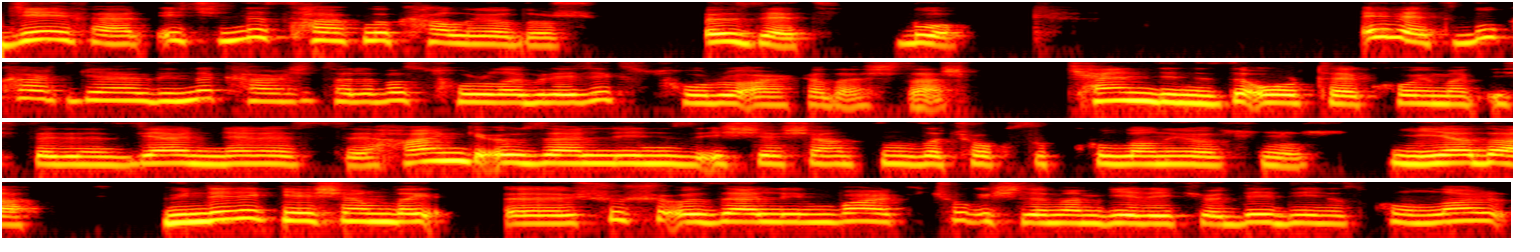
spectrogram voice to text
Cevher içinde saklı kalıyordur. Özet bu. Evet, bu kart geldiğinde karşı tarafa sorulabilecek soru arkadaşlar. Kendinizi ortaya koymak istediğiniz yer neresi? Hangi özelliğinizi iş yaşantınızda çok sık kullanıyorsunuz? Ya da gündelik yaşamda e, şu şu özelliğim var ki çok işlemem gerekiyor dediğiniz konular,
